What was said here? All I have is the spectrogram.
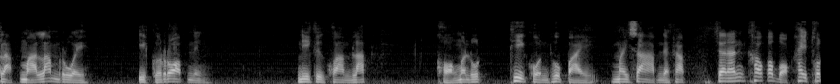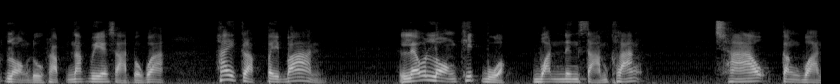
กลับมาร่ำรวยอีกรอบหนึ่ง นี่คือความลับของมนุษย์ที่คนทั่วไปไม่ทราบนะครับ ฉะนั้นเขาก็บอกให้ทดลองดูครับ นักวิทยาศาสตร์บอกว่า ให้กลับไปบ้าน แล้วลองคิดบวกวันหนึ่งสามครั้ง เช้ากลางวัน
